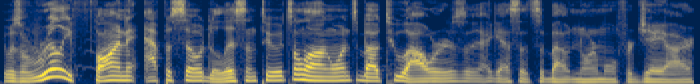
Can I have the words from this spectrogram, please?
It was a really fun episode to listen to. It's a long one. It's about two hours. I guess that's about normal for JR.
